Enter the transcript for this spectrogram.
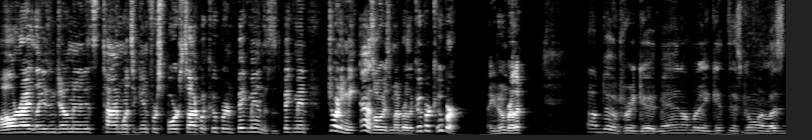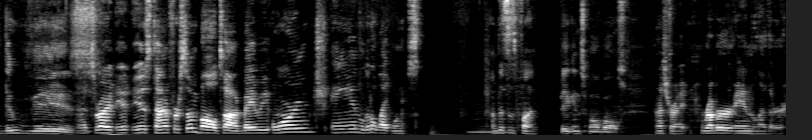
All right, ladies and gentlemen, it's time once again for Sports Talk with Cooper and Big Man. This is Big Man. Joining me, as always, my brother Cooper. Cooper, how you doing, brother? I'm doing pretty good, man. I'm ready to get this going. Let's do this. That's right. It is time for some ball talk, baby. Orange and little white ones. Oh, this is fun. big and small balls. That's right. Rubber and leather.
